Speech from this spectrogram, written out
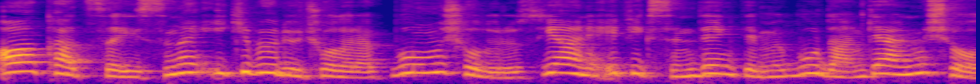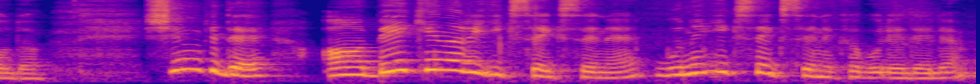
a katsayısını 2 bölü 3 olarak bulmuş oluruz. Yani fx'in denklemi buradan gelmiş oldu. Şimdi de AB kenarı x ekseni, bunu x ekseni kabul edelim.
